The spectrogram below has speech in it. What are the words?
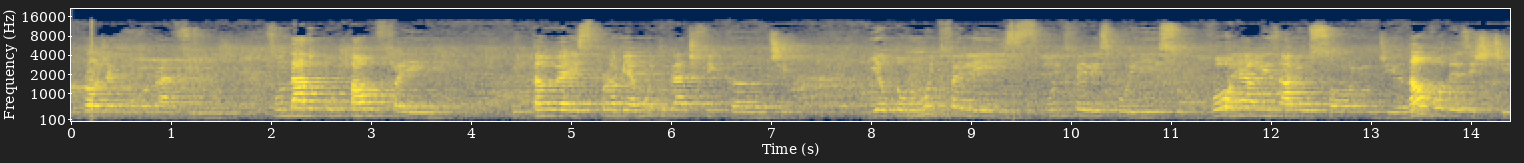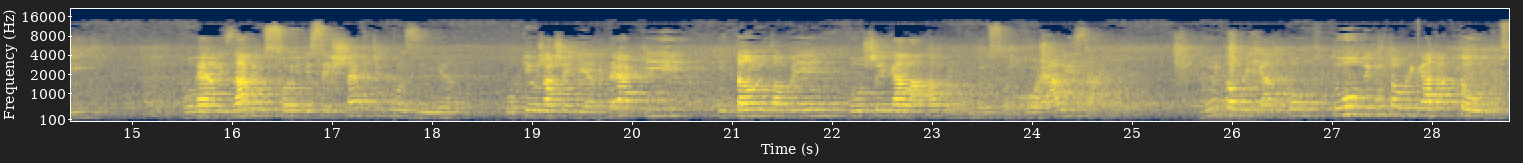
no Projeto Novo Brasil, fundado por Paulo Freire. Então é, isso para mim é muito gratificante. E eu estou muito feliz, muito feliz por isso. Vou realizar meu sonho dia, não vou desistir. Vou realizar meu sonho de ser chefe de cozinha, porque eu já cheguei até aqui, então eu também vou chegar lá também meu sonho, vou realizar. Muito obrigada por tudo e muito obrigada a todos.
